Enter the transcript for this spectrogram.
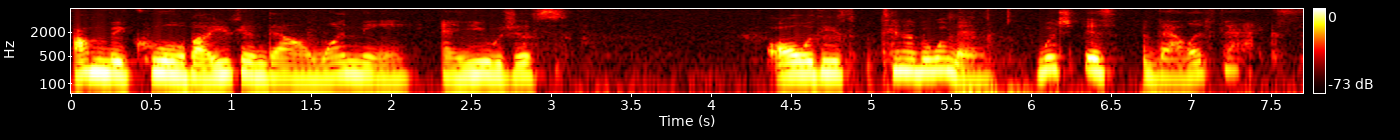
I'm gonna be cool about you getting down on one knee and you were just all these ten other women, which is valid facts.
